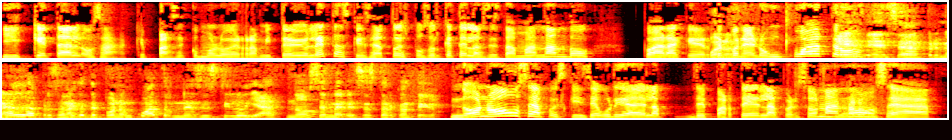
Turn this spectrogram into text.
Y qué tal, o sea, que pase como lo de ramito de violetas, que sea tu esposo el que te las está mandando para quererte Bueno, poner un cuatro. Es- es- o sea, en primera, la persona que te pone un 4 en ese estilo ya no se merece estar contigo. No, no, o sea, pues qué inseguridad de, la, de parte de la persona, Claro. ¿no? O sea,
